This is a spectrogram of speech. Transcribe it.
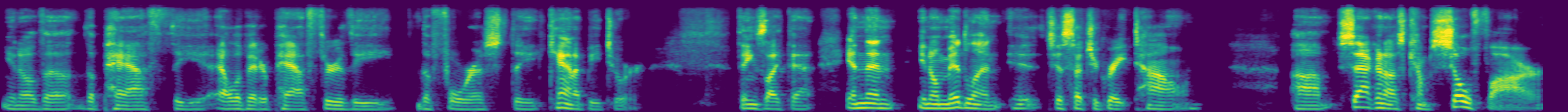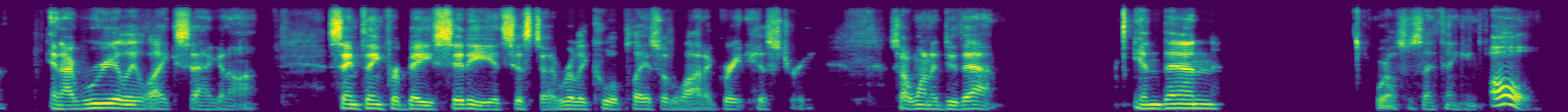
you know the the path the elevator path through the the forest the canopy tour things like that. And then you know midland is just such a great town. Um, saginaw's come so far and i really like saginaw. Same thing for bay city. It's just a really cool place with a lot of great history. So i want to do that. And then where else was i thinking? Oh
